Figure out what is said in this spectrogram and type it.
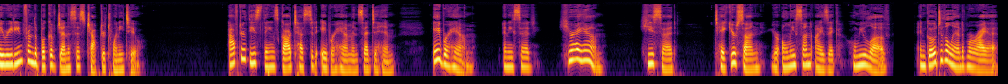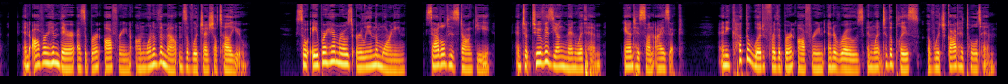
A reading from the book of Genesis, chapter 22. After these things, God tested Abraham and said to him, Abraham. And he said, Here I am. He said, Take your son, your only son Isaac, whom you love, and go to the land of Moriah, and offer him there as a burnt offering on one of the mountains of which I shall tell you. So Abraham rose early in the morning, saddled his donkey, and took two of his young men with him, and his son Isaac. And he cut the wood for the burnt offering and arose and went to the place of which God had told him.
